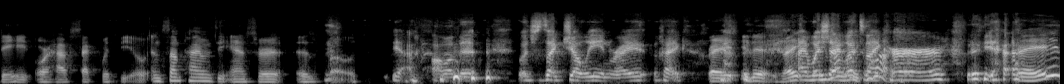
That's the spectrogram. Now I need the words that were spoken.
date or have sex with you and sometimes the answer is both Yeah, all of it, which is like Jolene, right? Like right it is right I wish Exactly, I looked come like on. her. yeah, right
